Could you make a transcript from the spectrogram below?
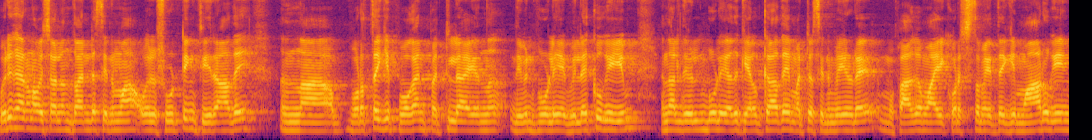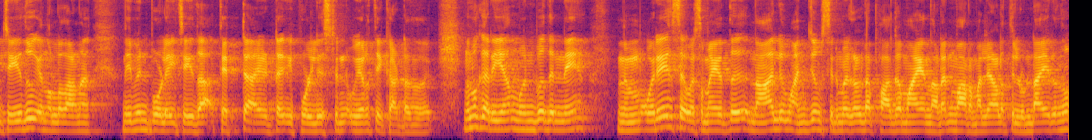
ഒരു കാരണവശാലും തന്റെ സിനിമ ഒരു ഷൂട്ടിംഗ് തീരാതെ പുറത്തേക്ക് പോകാൻ പറ്റില്ല എന്ന് നിവിൻ പോളിയെ വിലക്കുകയും എന്നാൽ നിവിൻ പോളി അത് കേൾക്കാതെ മറ്റ് സിനിമയുടെ ഭാഗമായി കുറച്ച് സമയത്തേക്ക് മാറുകയും ചെയ്തു എന്നുള്ളതാണ് നിവിൻ പോളി ചെയ്ത തെറ്റായിട്ട് ഇപ്പോൾ ലിസ്റ്റിൻ ഉയർത്തിക്കാട്ടുന്നത്. നമുക്കറിയാം മുൻപ് തന്നെ ഒരേ സ- സമയത്ത് നാലും അഞ്ചും സിനിമകളുടെ ഭാഗമായ നടന്മാർ മലയാളത്തിൽ ഉണ്ടായിരുന്നു.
